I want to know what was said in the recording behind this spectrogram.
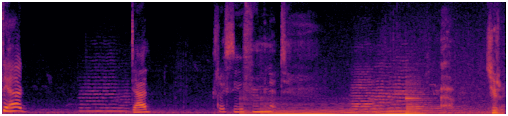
Dad, Dad, could I see you for a minute? Excuse me.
